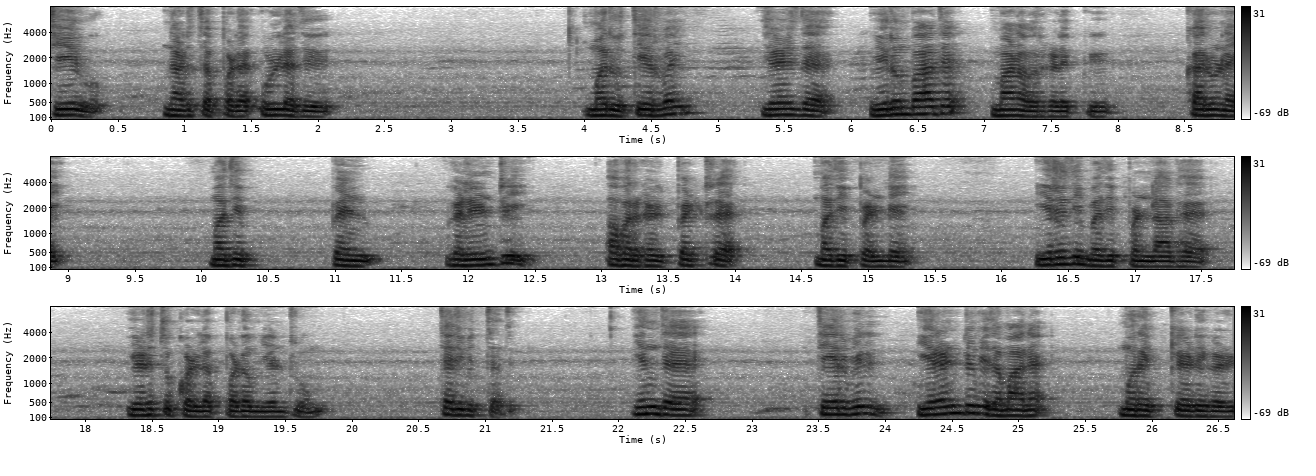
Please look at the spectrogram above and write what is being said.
தேர்வு நடத்தப்பட உள்ளது. மறு தேர்வை எழுத விரும்பாத மாணவர்களுக்கு கருணை மதிப்பெண்களின்றி அவர்கள் பெற்ற மதிப்பெண்ணே. இறுதி மதிப்பெண்ணாக எடுத்துக்கொள்ளப்படும் என்றும் தெரிவித்தது. இந்த தேர்வில் இரண்டு விதமான முறைகேடுகள்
